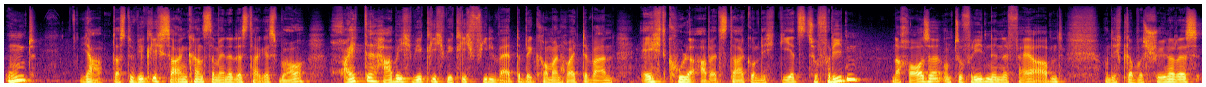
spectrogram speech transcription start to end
und ja, dass du wirklich sagen kannst am Ende des Tages, wow, heute habe ich wirklich, wirklich viel weiterbekommen. Heute war ein echt cooler Arbeitstag und ich gehe jetzt zufrieden nach Hause und zufrieden in den Feierabend. Und ich glaube, was Schöneres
